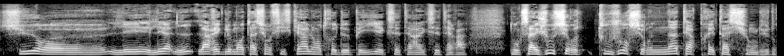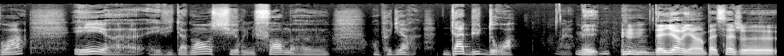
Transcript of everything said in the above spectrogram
sur euh, les- la réglementation fiscale entre deux pays, etc., etc. Donc ça joue sur, toujours sur une interprétation du droit et euh, évidemment sur une forme, euh, on peut dire, d'abus de droit. Mais d'ailleurs, il y a un passage, euh,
